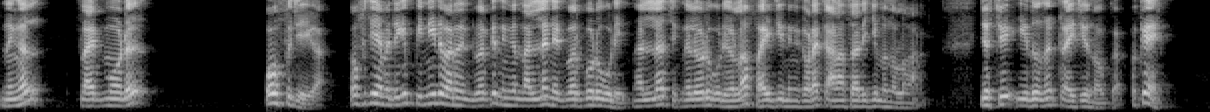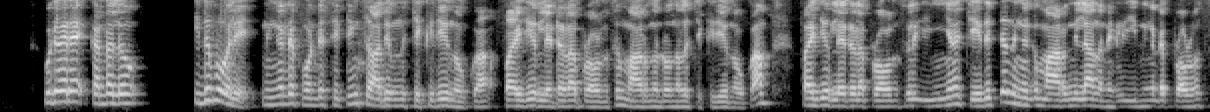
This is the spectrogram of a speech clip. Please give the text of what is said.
നിങ്ങൾ ഫ്ലൈറ്റ് മോഡ് ഓഫ് ചെയ്യുക. ഓഫ് ചെയ്യുമ്പോഴത്തേക്കും പിന്നീട് വരുന്ന നെറ്റ്വർക്ക് നിങ്ങൾ നല്ല നെറ്റ്വർക്കോട് കൂടി നല്ല സിഗ്നലോട് കൂടിയുള്ള ഫൈവ് ജി നിങ്ങൾക്ക് അവിടെ കാണാൻ സാധിക്കുമെന്നുള്ളതാണ്. ജസ്റ്റ് ഇതൊന്ന് ട്രൈ ചെയ്ത് നോക്കുക. ഓക്കെ കൂട്ടുകാരെ കണ്ടല്ലോ? ഇതുപോലെ നിങ്ങളുടെ ഫോണിന്റെ സെറ്റിംഗ്സ് ആദ്യം ഒന്ന് ചെക്ക് ചെയ്ത് നോക്കുക. ഫൈവ് ജി റിലേറ്റഡ് ആ പ്രോബ്ലംസ് മാറുന്നുണ്ടോ എന്നുള്ളത് ചെക്ക് ചെയ്ത് നോക്കുക. ഫൈവ് ജി റിലേറ്റഡ് ആ പ്രോബ്ലംസുകൾ ഇങ്ങനെ ചെയ്തിട്ട് നിങ്ങൾക്ക് മാറുന്നില്ല എന്നുണ്ടെങ്കിൽ ഈ നിങ്ങളുടെ പ്രോബ്ലംസ്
